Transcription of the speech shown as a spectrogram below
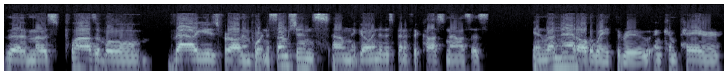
the most plausible values for all the important assumptions um, that go into this benefit cost analysis and run that all the way through and compare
